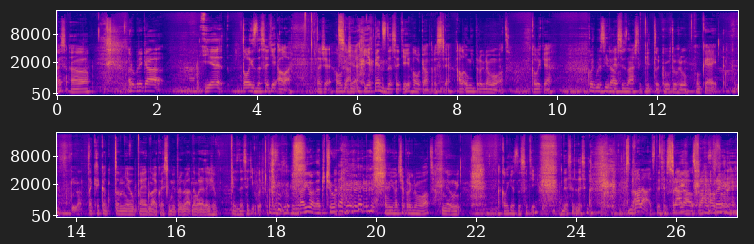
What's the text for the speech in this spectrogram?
nice. Uh, rubrika je tolik z deseti, ale. Takže holka Cože? je pět z deseti, holka prostě, ale umí programovat. Kolik je? Kolik bys jí dal? Jestli znáš taky takovou tu hru. OK. No, tak jako to mě je úplně jedno, jako jestli umí programovat nebo ne, takže 5 z 10 bude. Zdravíme, Verču. Umí Verče programovat? Neumí. A kolik je z deseti? 10 z 10. 12 10. Správná, správná odpověď.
